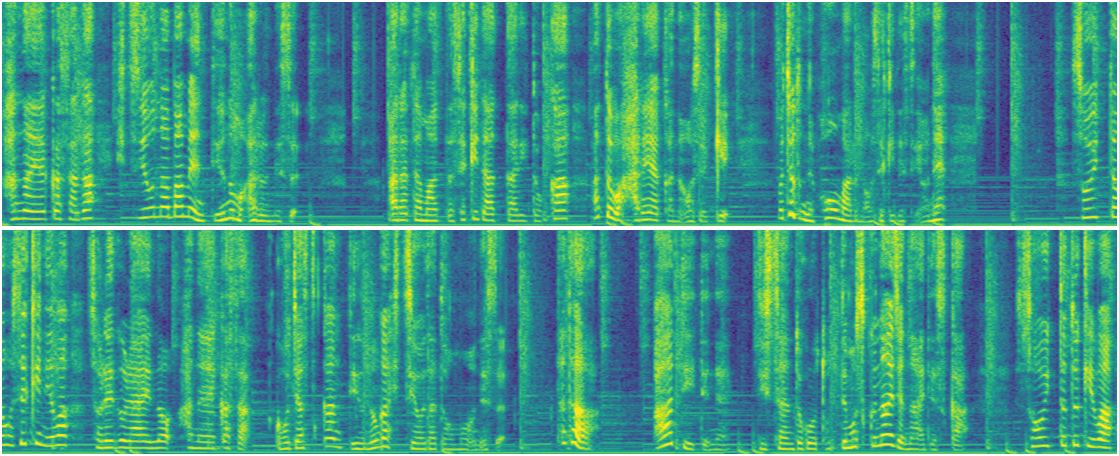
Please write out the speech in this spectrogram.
華やかさが必要な場面っていうのもあるんです。改まった席だったりとか、あとは晴れやかなお席。まあ、ちょっとね、フォーマルなお席ですよね。そういったお席にはそれぐらいの華やかさ、ゴージャス感っていうのが必要だと思うんです。ただ、パーティーってね、実際のところとっても少ないじゃないですか。そういった時は、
